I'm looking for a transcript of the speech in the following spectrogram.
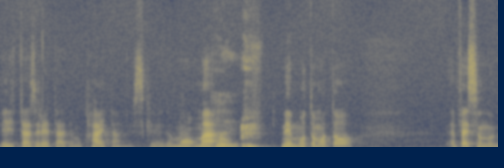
エディターズレターでも書いたんですけれどもまあはい。ねもともとやっぱりその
